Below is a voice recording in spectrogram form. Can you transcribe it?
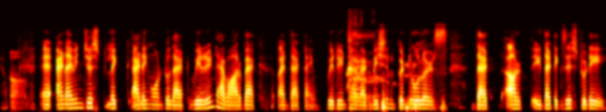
Yeah. um, A- and i mean just like adding on to that we didn't have rbac at that time. We didn't have admission controllers that are eh, that exist today.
